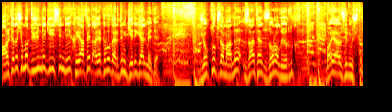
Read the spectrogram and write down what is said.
Arkadaşıma düğünde giysin diye kıyafet ayakkabı verdim geri gelmedi. Yokluk zamanı zaten zor alıyorduk. Bayağı üzülmüştüm.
